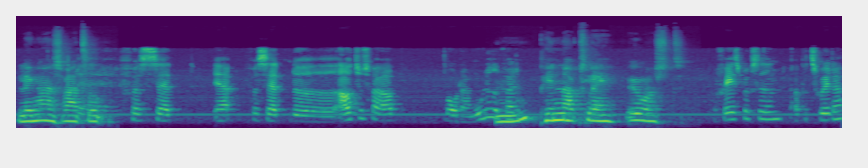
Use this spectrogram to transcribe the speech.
længere svartid. Øh, få sat, ja, få sat noget autosvar op, hvor der er mulighed for det. Mm, pindeopslag øverst. På Facebook-siden og på Twitter.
